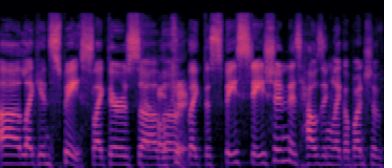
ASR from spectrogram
Uh, like in space, like there's uh, the Okay. like the space station is housing like a bunch of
